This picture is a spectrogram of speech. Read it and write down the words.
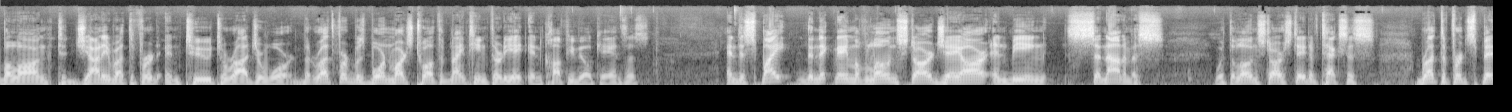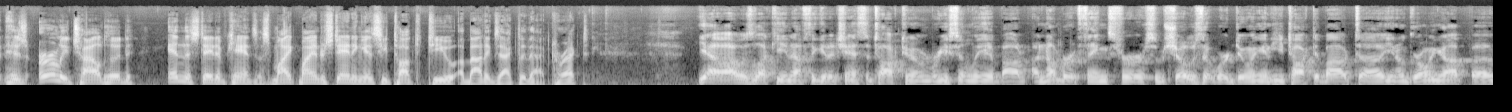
belong to Johnny Rutherford, and two to Rodger Ward. But Rutherford was born March 12th of 1938 in Coffeyville, Kansas. And despite the nickname of Lone Star JR and being synonymous with the Lone Star state of Texas, Rutherford spent his early childhood in the state of Kansas. Mike, my understanding is he talked to you about exactly that, correct? Yeah, I was lucky enough to get a chance to talk to him recently about a number of things for some shows that we're doing, and he talked about uh, you know growing up, uh,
